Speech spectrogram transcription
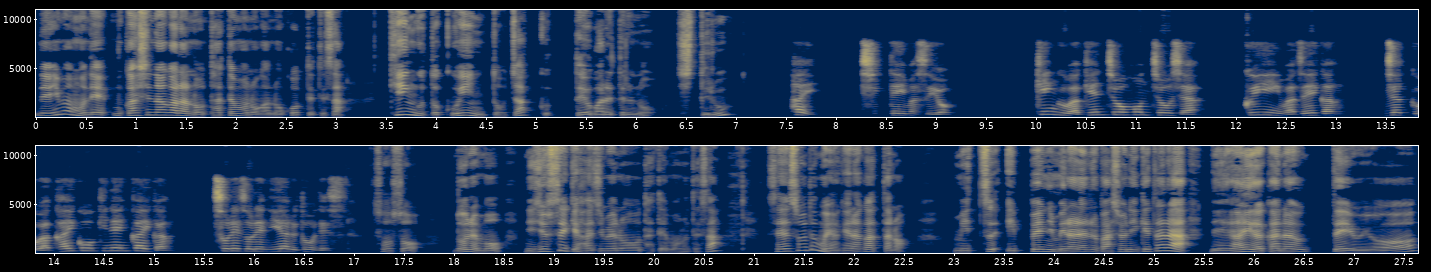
で、今もね、昔ながらの建物が残っててさ、キングとクイーンとジャックって呼ばれてるの知ってる？はい、知っていますよ。キングは県庁本庁舎、クイーンは税関、ジャックは開港記念会館、それぞれにある塔です。そうそう。どれも20世紀初めの建物でさ、戦争でも焼けなかったの。3ついっぺんに見られる場所に行けたら願いが叶うっていうよ。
